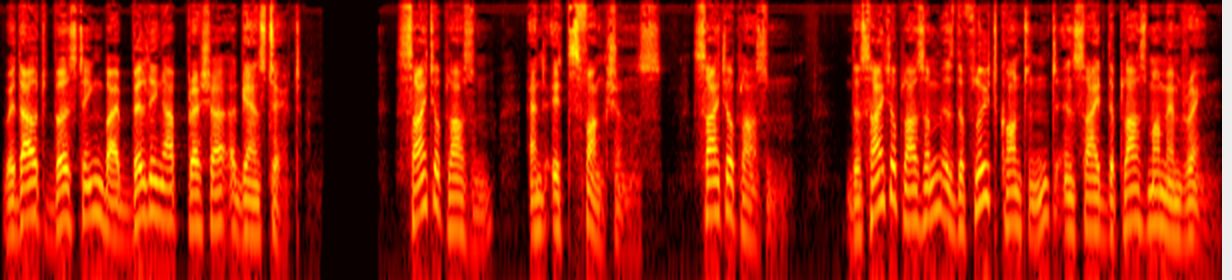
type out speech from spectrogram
without bursting by building up pressure against it. Cytoplasm and its functions. Cytoplasm. The cytoplasm is the fluid content inside the plasma membrane.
